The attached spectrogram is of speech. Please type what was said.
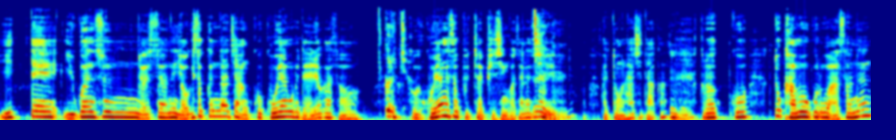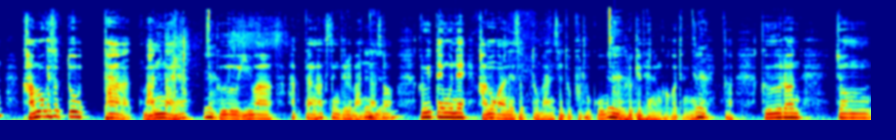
이때 유관순 열사는 여기서 끝나지 않고 고향으로 내려가서 그렇죠. 그 고향에서 붙잡히신 거잖아요. 활동을 하시다가 음. 그렇고 또 감옥으로 와서는 감옥에서 또 다 만나요. 네. 그 이화 학당 학생들을 만나서 음. 그렇기 때문에 감옥 안에서 또 만세도 부르고 네. 그렇게 되는 거거든요. 네. 그러니까 그런 좀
